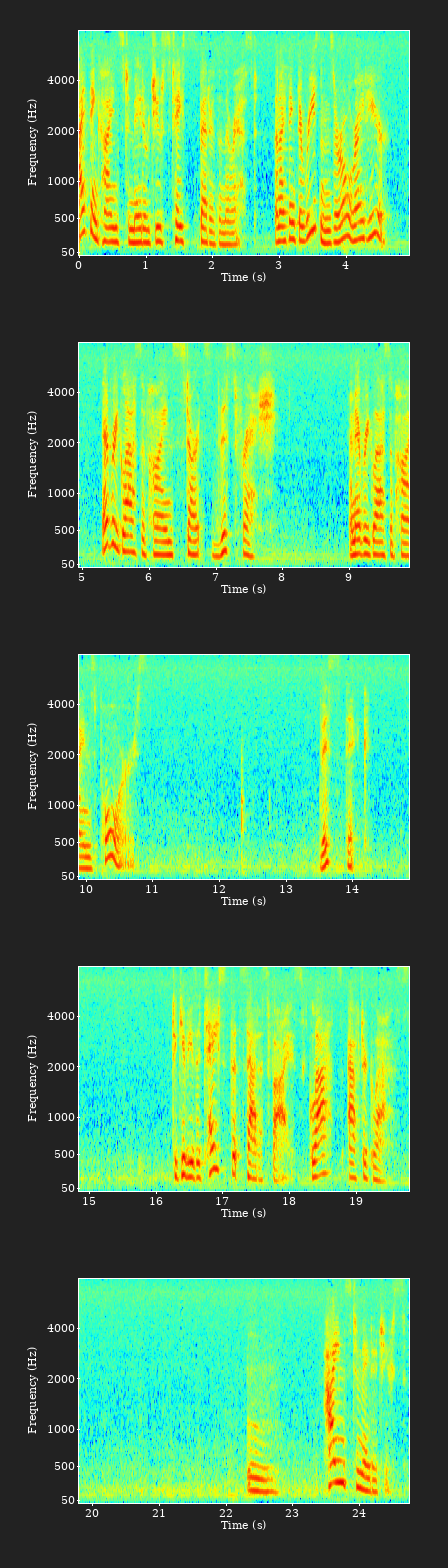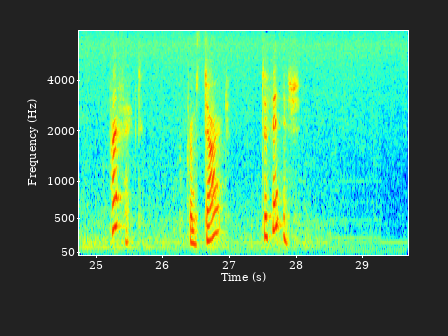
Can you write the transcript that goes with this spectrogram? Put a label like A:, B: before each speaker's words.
A: I think Heinz tomato juice tastes better than the rest. And I think the reasons are all right here. Every glass of Heinz starts this fresh. And every glass of Heinz pours this thick. To give you the taste that satisfies, glass after glass. Mmm. Heinz tomato juice. Perfect. From start to finish.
